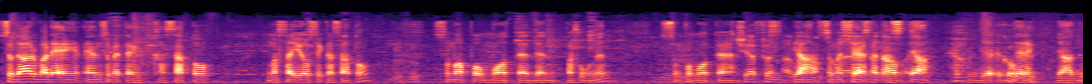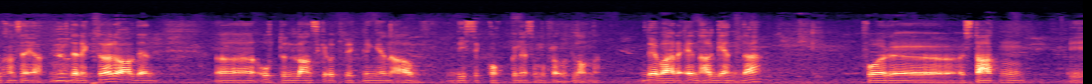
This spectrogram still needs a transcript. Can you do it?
Så der var det en, en som heter Kasato, Masayoshi Kasato, som var på en måte den personen som på en måte Sjefen, Ja, som er sjefen av. Ja, direkt, ja du kan si ja. Direktør av den uh, utenlandske utviklingen av disse kokkene som har fra utlandet. Det var en agenda for uh, staten i,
